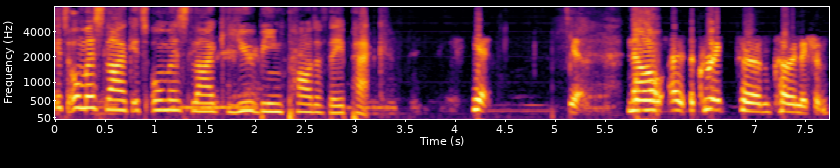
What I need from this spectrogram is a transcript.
It's almost like it's almost like you being part of their pack. Yes, yes. Now, or, uh, the correct term, coalition.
